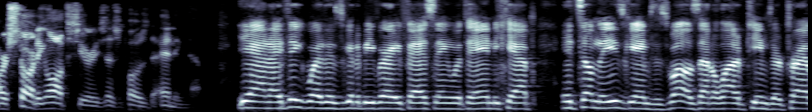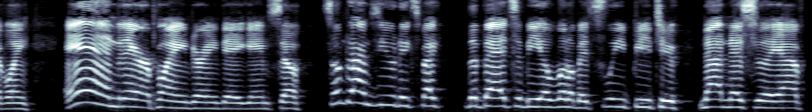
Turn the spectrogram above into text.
are starting off series as opposed to ending them. Yeah, and I think what is going to be very fascinating with the handicap in some of these games as well is that a lot of teams are traveling and they are playing during day games. So sometimes you would expect the bats to be a little bit sleepy to not necessarily have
